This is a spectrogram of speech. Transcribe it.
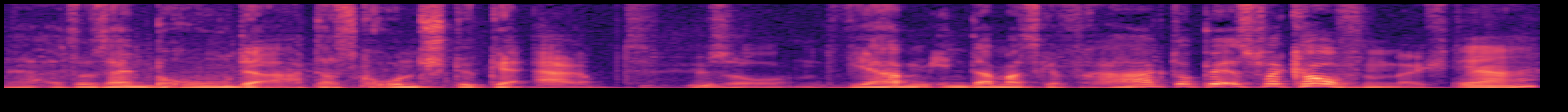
Na, also sein Bruder hat das Grundstück geerbt. So, und wir haben ihn damals gefragt, ob er es verkaufen möchte. Ja.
